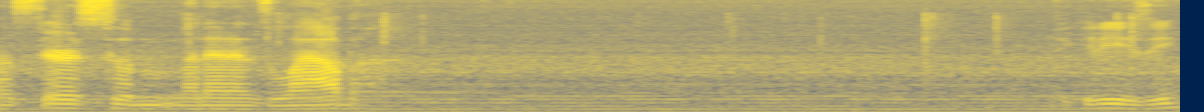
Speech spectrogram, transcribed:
We're going upstairs to Manannan's lab. Take it easy.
